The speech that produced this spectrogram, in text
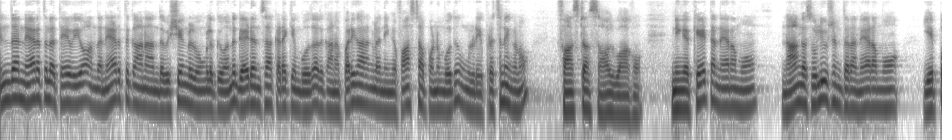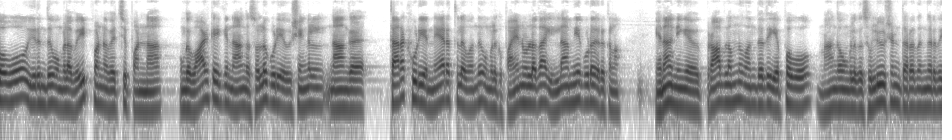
எந்த நேரத்தில் தேவையோ அந்த நேரத்துக்கான அந்த விஷயங்கள் உங்களுக்கு வந்து கைடன்ஸாக கிடைக்கும் போது அதுக்கான பரிகாரங்களை நீங்கள் ஃபாஸ்ட்டாக பண்ணும்போது உங்களுடைய பிரச்சனைகளும் ஃபாஸ்ட்டாக சால்வ் ஆகும். நீங்கள் கேட்ட நேரமோ நாங்கள் சொல்யூஷன் தர நேரமோ எப்போவோ இருந்து உங்களை வெயிட் பண்ண வச்சு பண்ணால் உங்கள் வாழ்க்கைக்கு நாங்கள் சொல்லக்கூடிய விஷயங்கள் நாங்கள் தரக்கூடிய நேரத்தில் வந்து உங்களுக்கு பயனுள்ளதாக இல்லாமையே கூட இருக்கலாம். ஏன்னா நீங்கள் ப்ராப்ளம்னு வந்தது எப்போவோ நாங்கள் உங்களுக்கு சொல்யூஷன் தரதுங்கிறது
